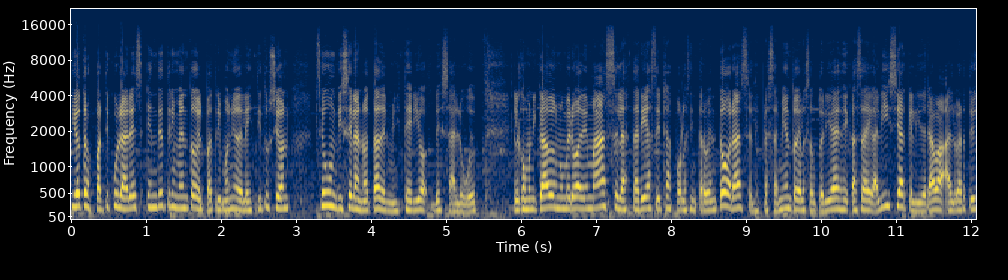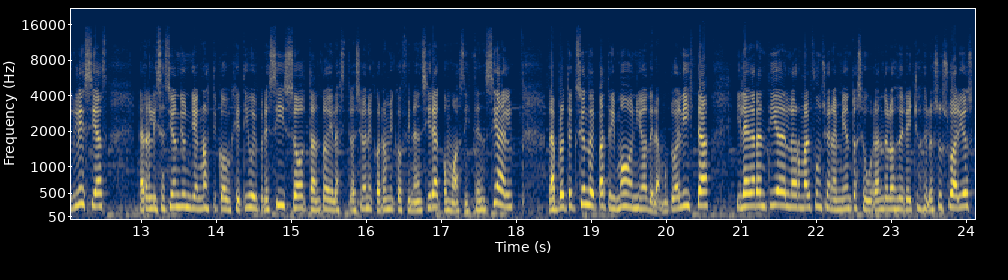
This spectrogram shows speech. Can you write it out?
y otros particulares en detrimento del patrimonio de la institución, según dice la nota del Ministerio de Salud. El comunicado enumeró además las tareas hechas por las interventoras, el desplazamiento de las autoridades de Casa de Galicia, que lideraba Alberto Iglesias, noticias la realización de un diagnóstico objetivo y preciso, tanto de la situación económico-financiera como asistencial, la protección del patrimonio de la mutualista y la garantía del normal funcionamiento asegurando los derechos de los usuarios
